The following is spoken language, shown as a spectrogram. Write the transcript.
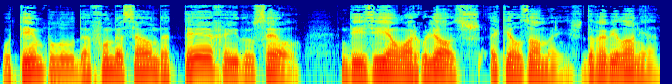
o templo da fundação da terra e do céu, diziam orgulhosos aqueles homens da Babilônia.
